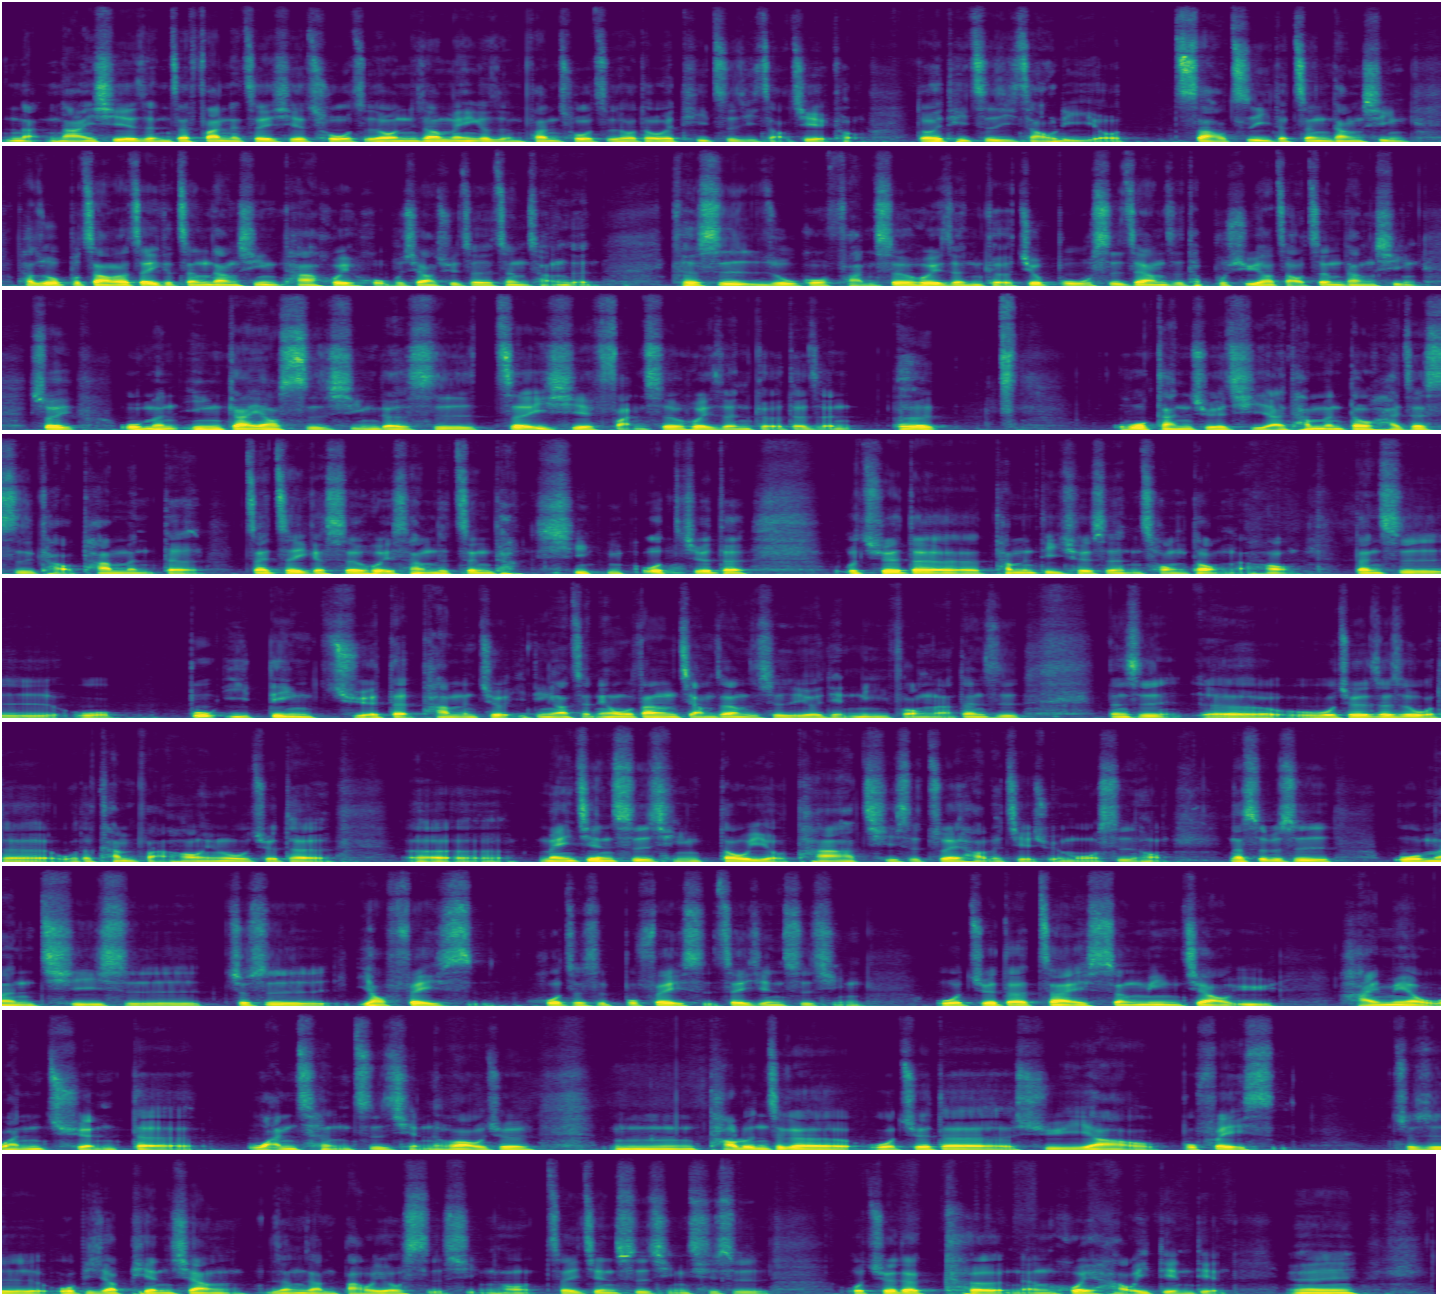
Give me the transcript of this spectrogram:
哪哪一些人在犯了这些错之后，你知道每一个人犯错之后都会替自己找借口，都会替自己找理由，找自己的正当性。他如果不找到这一个正当性，他会活不下去，这是正常人。可是，如果反社会人格就不是这样子，他不需要找正当性，所以我们应该要死刑的是这一些反社会人格的人，而我感觉起来，他们都还在思考他们的在这个社会上的正当性。我觉得，我觉得他们的确是很冲动，然后，但是我。不一定觉得他们就一定要怎样。我当然讲这样子就是有点逆风了，但是，但是，呃，我觉得这是我的我的看法哈，因为我觉得，呃，每一件事情都有它其实最好的解决模式哈。那是不是我们其实就是要废死，或者是不废死这件事情？我觉得在生命教育还没有完全的。完成之前的话，我觉得，嗯，讨论这个，我觉得需要不废死，就是我比较偏向仍然保有死刑哦。这一件事情，其实我觉得可能会好一点点，因为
